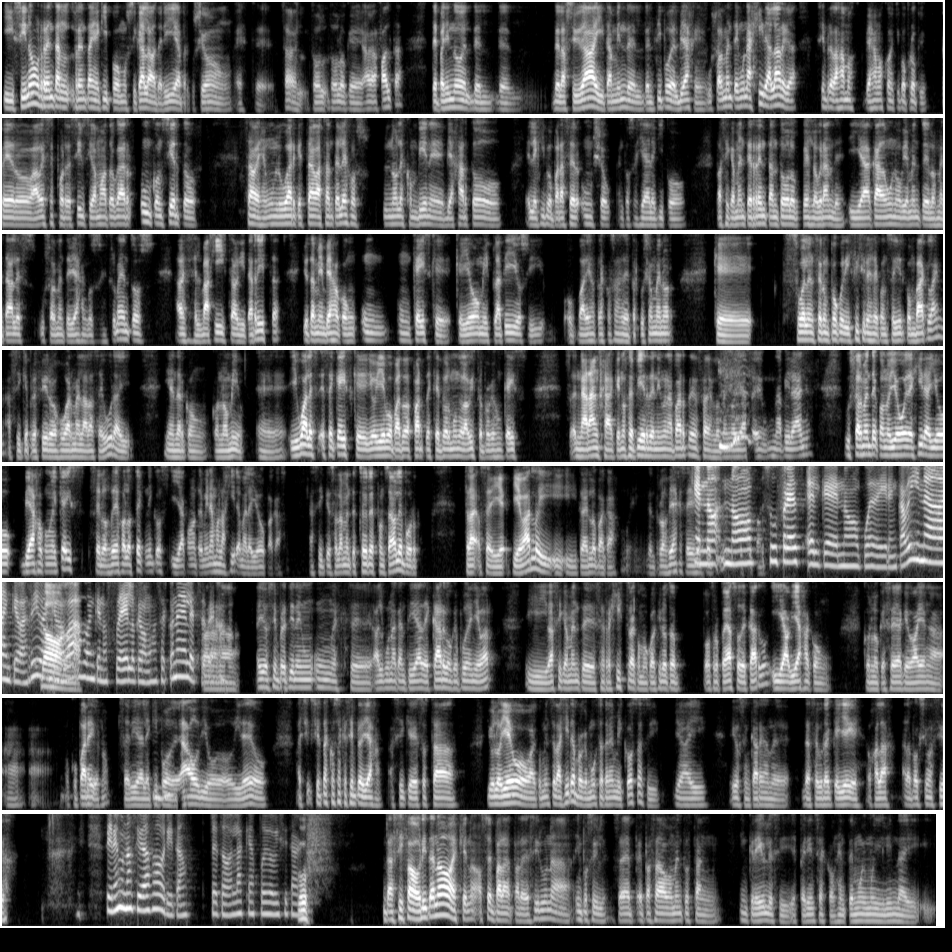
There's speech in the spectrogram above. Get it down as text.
Y si no, rentan, rentan equipo musical, la batería, percusión, este, ¿sabes? Todo, todo lo que haga falta, dependiendo del, del, del, de la ciudad y también del, tipo del viaje. Usualmente en una gira larga siempre bajamos, viajamos con equipo propio, pero a veces por decir, si vamos a tocar un concierto ¿sabes? En un lugar que está bastante lejos, no les conviene viajar todo el equipo para hacer un show. Entonces ya el equipo básicamente rentan todo lo que es lo grande y ya cada uno, obviamente, de los metales usualmente viajan con sus instrumentos, a veces el bajista el guitarrista. Yo también viajo con un, un case que, que, llevo mis platillos y varias otras cosas de percusión menor que suelen ser un poco difíciles de conseguir con backline, así que prefiero jugármela a la segura y, y andar con, con lo mío. Eh, igual es ese case que yo llevo para todas partes, que todo el mundo lo ha visto porque es un case naranja que no se pierde en ninguna parte, ¿sabes? lo tengo ya hace una pila de años. Usualmente cuando yo voy de gira, yo viajo con el case, se los dejo a los técnicos y ya cuando terminamos la gira me la llevo para casa. Así que solamente estoy responsable por o sea, llevarlo y, y, traerlo para acá. Dentro de los viajes. Que no, no sufres el que no puede ir en cabina, en que va arriba, en que va abajo, en que no sé lo que vamos a hacer con él, etc. Ellos siempre tienen un, este, alguna cantidad de cargo que pueden llevar y básicamente se registra como cualquier otro, otro pedazo de cargo y ya viaja con, con lo que sea que vayan a, a, ocupar ellos, ¿no? Sería el equipo de audio o video. Hay ciertas cosas que siempre viajan, así que eso está, yo lo llevo al comienzo de la gira porque me gusta tener mis cosas y ya ahí ellos se encargan de, de asegurar que llegue, ojalá, a la próxima ciudad. ¿Tienes una ciudad favorita de todas las que has podido visitar? Uf, Así favorita, no, es que no, o sea, para, para decir una, imposible. O sea, he, pasado momentos tan increíbles y experiencias con gente muy, muy linda y,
